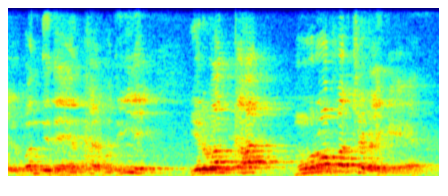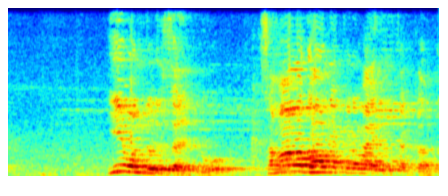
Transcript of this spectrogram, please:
ಇಲ್ಲಿ ಬಂದಿದೆ ಅಂತ ಹೇಳ್ಬೋದು. ಇಲ್ಲಿ ಇರುವಂತಹ ಮೂರೂ ಪಕ್ಷಗಳಿಗೆ ಈ ಒಂದು ರಿಸಲ್ಟು ಸಮಾಧಾನಕರವಾಗಿರ್ತಕ್ಕಂಥ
